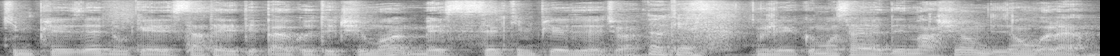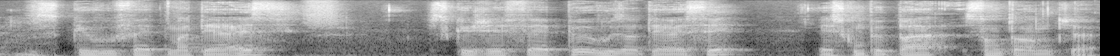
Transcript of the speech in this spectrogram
qui me plaisait donc elle, certes elle était pas à côté de chez moi mais c'est celle qui me plaisait tu vois. Donc j'avais commencé à la démarcher en me disant voilà ce que vous faites m'intéresse ce que j'ai fait peut vous intéresser est-ce qu'on peut pas s'entendre tu vois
